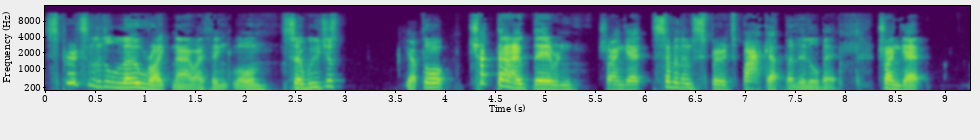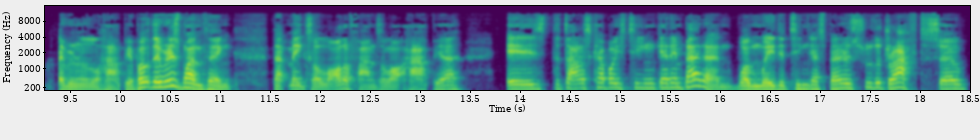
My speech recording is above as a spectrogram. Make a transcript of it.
Spirit's a little low right now, I think, Lorne. So we just yep. thought chuck that out there and try and get some of those spirits back up a little bit. Try and get everyone a little happier. But there is one thing that makes a lot of fans a lot happier is the Dallas Cowboys team getting better. And one way the team gets better is through the draft. So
